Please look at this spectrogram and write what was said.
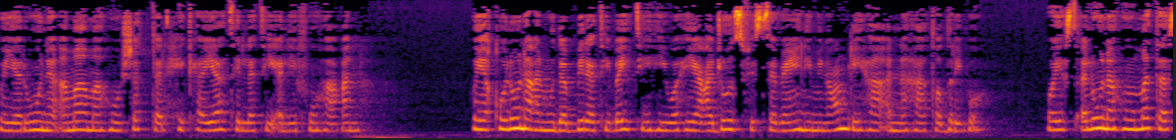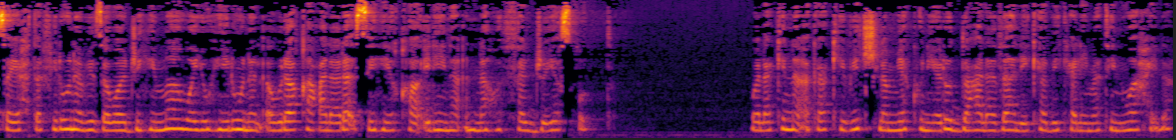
ويرون أمامه شتى الحكايات التي ألفوها عنه ويقولون عن مدبرة بيته وهي عجوز في السبعين من عمرها أنها تضربه ويسألونه متى سيحتفلون بزواجهما ويهيلون الأوراق على رأسه قائلين أنه الثلج يسقط. ولكن أكاكيفيتش لم يكن يرد على ذلك بكلمة واحدة.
